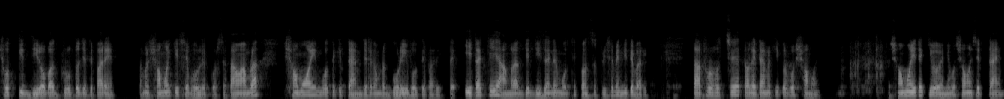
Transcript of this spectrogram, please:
সত্যি, দৃঢ় বা দ্রুত যেতে পারে? তার মানে সময় কি সে উল্লেখ করছে। তাও আমরা সময় বলতে কি টাইম যেটাকে আমরা গড়েই বলতে পারি। তা এটাকে আমাদের ডিজাইনের মধ্যে কনসেপ্ট হিসেবে নিতে পারি। তারপর হচ্ছে, তাহলে এটা আমরা কি করব? সময়। সময় এটা কীভাবে নেব? সময় সে টাইম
